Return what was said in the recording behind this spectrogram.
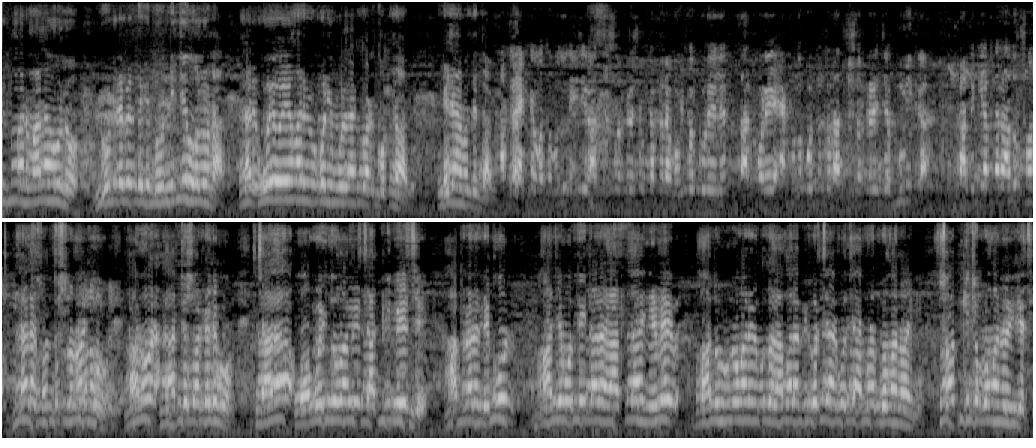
মানে আর মানা হলো। রুট লেভেল থেকে দুর্নীতিও হলো না। তাহলে ওই ওএমআর এর উপরই মূল্যায়ন করতে হবে। এটা আমাদের দাবি। আপনার একটা কথা বলুন এই যে রাজ্য সরকারের সঙ্গে আপনারা বৈঠক করে এলেন তারপরে এখনও পর্যন্ত রাজ্য সরকারের যে ভূমিকা তাতে কি আপনারা আদৌ না না সন্তুষ্ট নয় তো। কারণ রাজ্য সরকার দেখুন যারা অবৈধভাবে চাকরি পেয়েছে আপনারা দেখুন মাঝে মধ্যেই তারা রাস্তায় নেমে বাদল হনুমানের মতো লাফালাফি করছে আর বলছে এখনও প্রমাণ হয়নি। সব কিছু প্রমাণ হয়ে গেছে।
